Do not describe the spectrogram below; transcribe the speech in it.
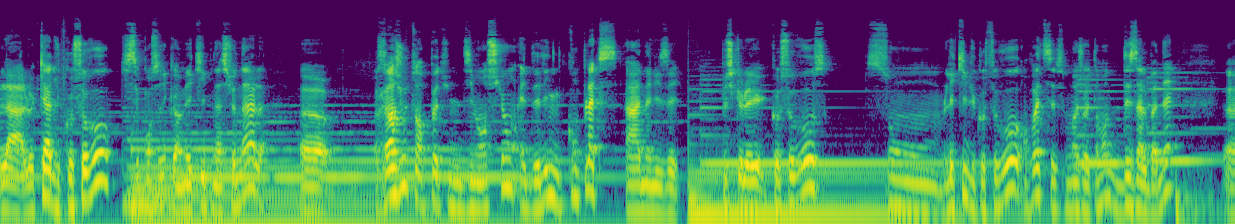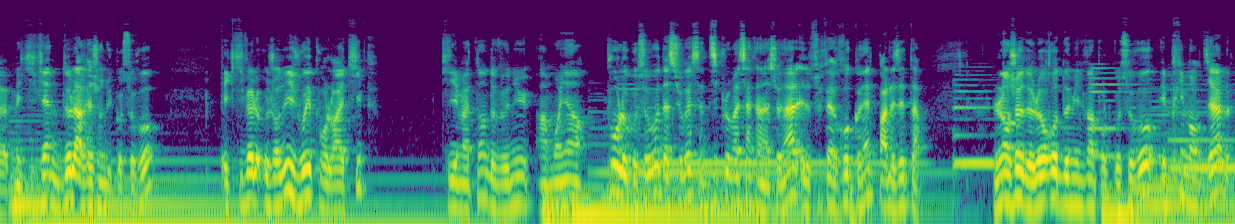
le cas du Kosovo, qui se considère comme équipe nationale, euh, rajoute en fait une dimension et des lignes complexes à analyser. Puisque les Kosovos sont. L'équipe du Kosovo, en fait, ce sont majoritairement des Albanais, euh, mais qui viennent de la région du Kosovo, et qui veulent aujourd'hui jouer pour leur équipe, qui est maintenant devenue un moyen pour le Kosovo d'assurer sa diplomatie internationale et de se faire reconnaître par les États. L'enjeu de l'Euro 2020 pour le Kosovo est primordial,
